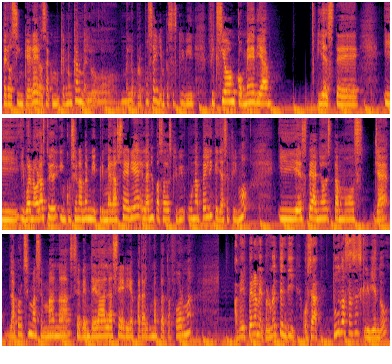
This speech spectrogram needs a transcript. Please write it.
pero sin querer, o sea, como que nunca me lo, me lo propuse y empecé a escribir ficción, comedia. Y este, y, y bueno, ahora estoy incursionando en mi primera serie. El año pasado escribí una peli que ya se filmó. Y este año estamos, ya la próxima semana se venderá la serie para alguna plataforma. A ver, espérame, pero no entendí. O sea, ¿tú la estás escribiendo?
